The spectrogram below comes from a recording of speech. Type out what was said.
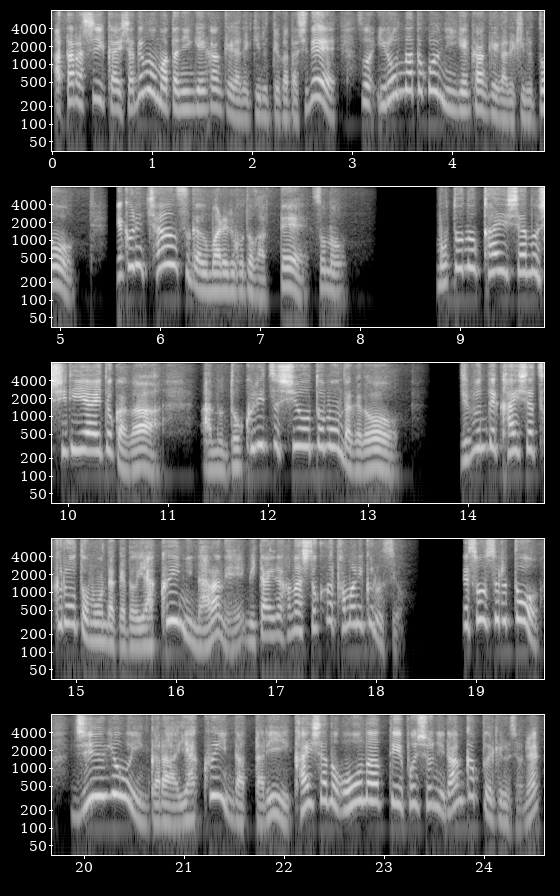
新しい会社でもまた人間関係ができるっていう形で、そのいろんなところに人間関係ができると、逆にチャンスが生まれることがあって、その、元の会社の知り合いとかが、あの、独立しようと思うんだけど、自分で会社作ろうと思うんだけど、役員にならねえみたいな話とかがたまに来るんですよ。で、そうすると、従業員から役員だったり、会社のオーナーっていうポジションにランクアップできるんですよね。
